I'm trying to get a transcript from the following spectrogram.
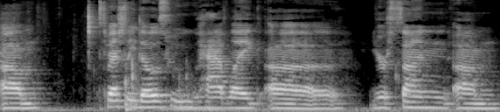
Um especially those who have like uh your sun um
